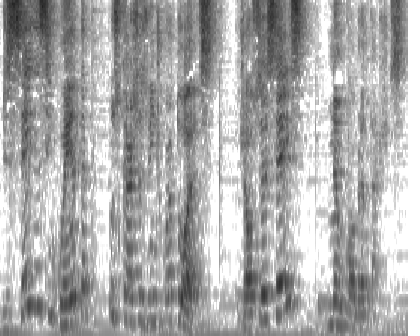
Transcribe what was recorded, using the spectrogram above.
de R$ 6,50 nos caixas 24 horas. Já o C6 não cobra taxas.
